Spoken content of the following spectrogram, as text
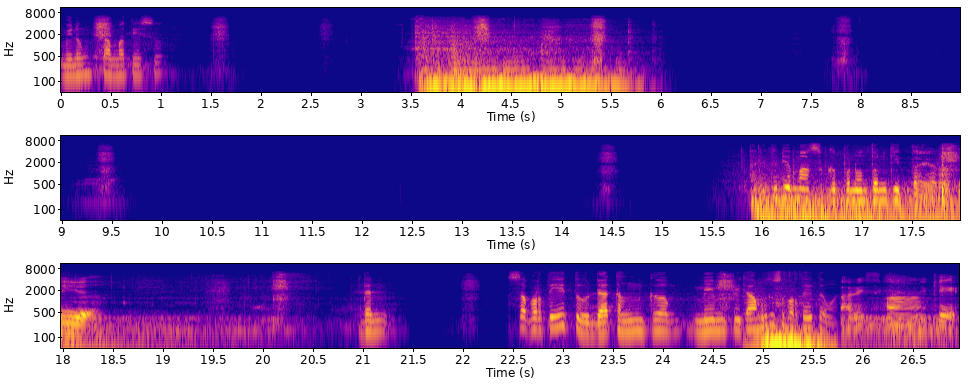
minum sama tisu. Tadi itu dia masuk ke penonton kita ya, Rob. Iya. Dan seperti itu datang ke mimpi kamu tuh seperti itu, Mas. Paris. Ah. Kayak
